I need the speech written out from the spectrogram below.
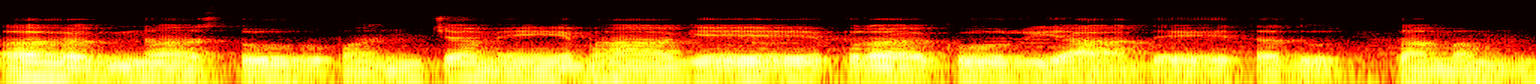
अग्नस्तु पञ्चमे भागे प्रकुर्यादेतदुत्तमम्।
